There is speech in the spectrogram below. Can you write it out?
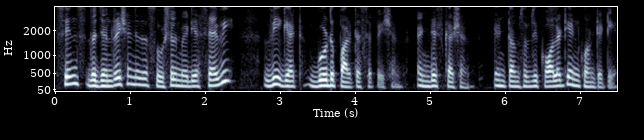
Since the generation is a social media savvy, we get good participation and discussion in terms of the quality and quantity.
